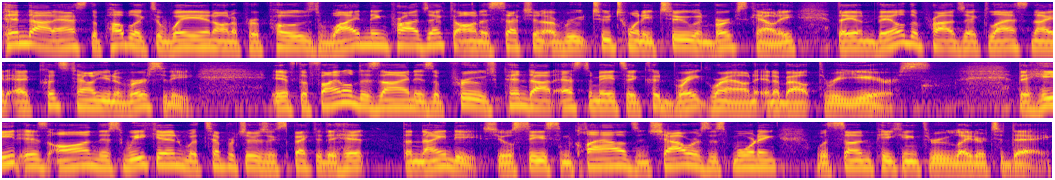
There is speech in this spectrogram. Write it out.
PennDOT asked the public to weigh in on a proposed widening project on a section of Route 222 in Berks County. They unveiled the project last night at Kutztown University. If the final design is approved, PennDOT estimates it could break ground in about three years. The heat is on this weekend with temperatures expected to hit the 90s. You'll see some clouds and showers this morning with sun peeking through later today.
